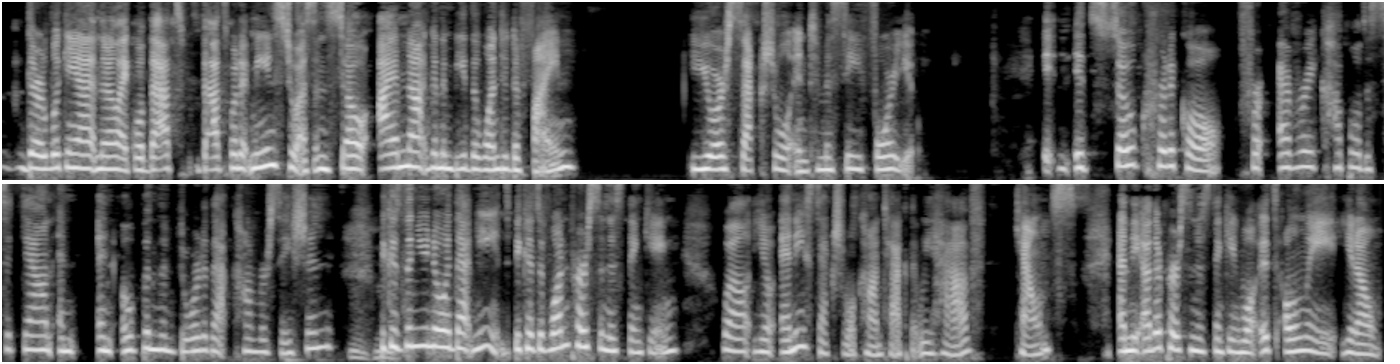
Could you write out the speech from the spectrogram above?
they're looking at it and they're like, well, that's that's what it means to us. And so I'm not going to be the one to define your sexual intimacy for you. It, it's so critical for every couple to sit down and, and open the door to that conversation Mhm. because then you know what that means because if one person is thinking well you know any sexual contact that we have counts and the other person is thinking well it's only you know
